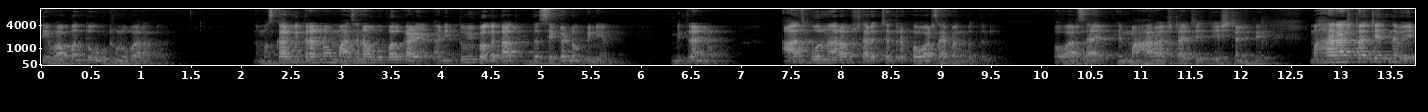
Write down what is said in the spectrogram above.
तेव्हा पण तो उठून उभा राहतो. नमस्कार मित्रांनो माझं नाव गोपाल काळे आणि तुम्ही बघतात द सेकंड ओपिनियन मित्रांनो आज बोलणार आहोत शरदचंद्र पवार साहेबांबद्दल. पवार साहेब हे महाराष्ट्राचे ज्येष्ठ नेते. महाराष्ट्राचेच नव्हे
